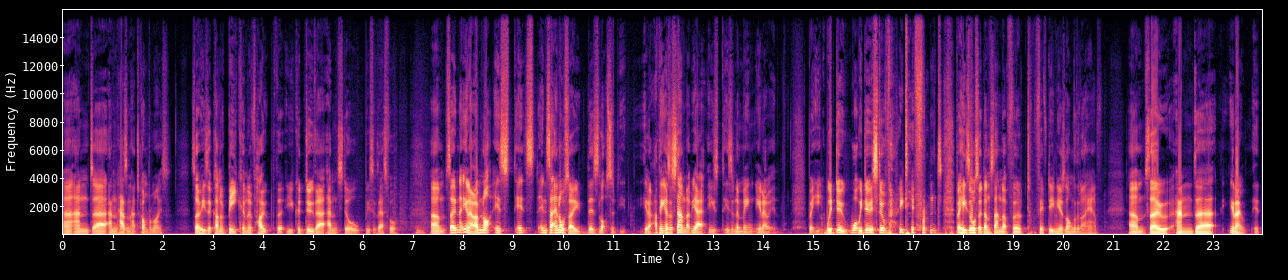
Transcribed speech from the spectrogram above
uh, and uh, and hasn't had to compromise. So he's a kind of beacon of hope that you could do that and still be successful. Mm. Um, so you know, I'm not. It's it's insane. and also there's lots of you know. I think as a stand-up, yeah, he's he's an amazing. You know, but we do what we do is still very different. But he's also done stand up for t- 15 years longer than I have. Um, so and uh, you know, it,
